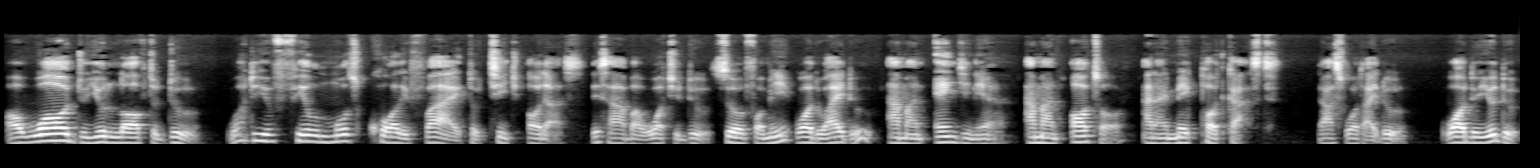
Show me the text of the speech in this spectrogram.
Or what do you love to do? What do you feel most qualified to teach others? These are about what you do. So for me, what do I do? I'm an engineer, I'm an author, and I make podcasts. That's what I do. What do you do?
